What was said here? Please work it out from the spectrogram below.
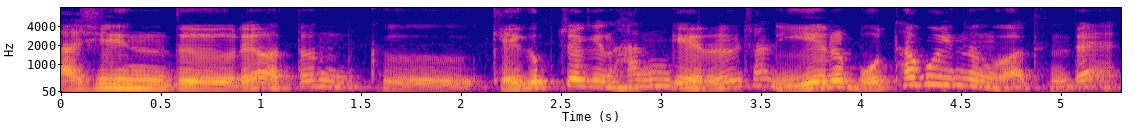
자신들의 어떤 그 계급적인 한계를 잘 이해를 못 하고 있는 것 같은데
